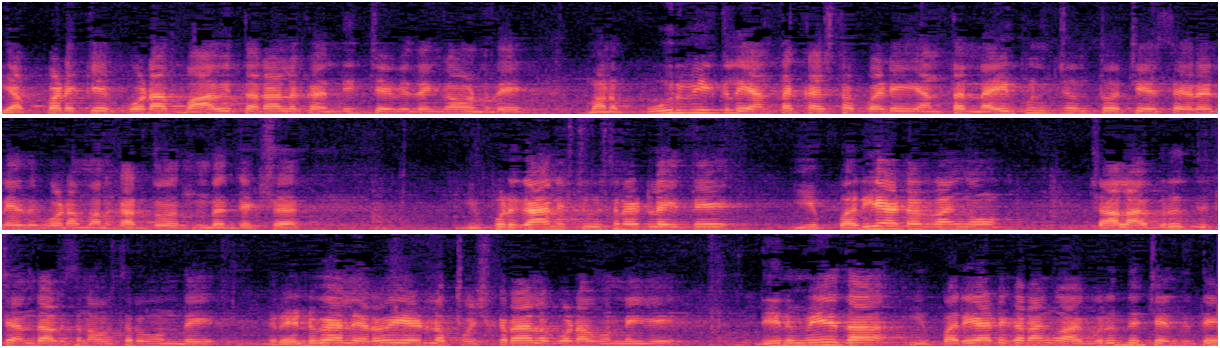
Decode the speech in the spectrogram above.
ఎప్పటికీ కూడా భావితరాలకు అందించే విధంగా ఉంటుంది. మన పూర్వీకులు ఎంత కష్టపడి ఎంత నైపుణ్యంతో చేశారనేది కూడా మనకు అర్థమవుతుంది అధ్యక్ష. ఇప్పుడు కానీ చూసినట్లయితే ఈ పర్యాటక రంగం చాలా అభివృద్ధి చెందాల్సిన అవసరం ఉంది. రెండు వేల ఇరవై ఏడులో పుష్కరాలు కూడా ఉన్నాయి. దీని మీద ఈ పర్యాటక రంగం అభివృద్ధి చెందితే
